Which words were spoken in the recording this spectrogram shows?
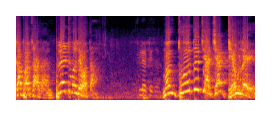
कपाचा आकार. प्लेटमध्ये होता मग दूध ज्याच्यात ठेवलंय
